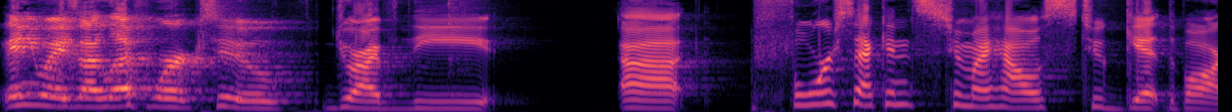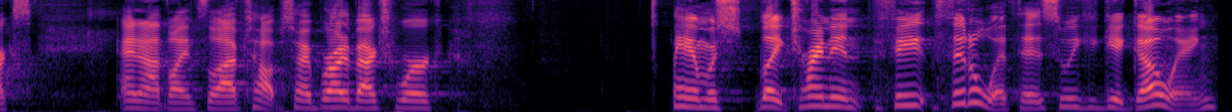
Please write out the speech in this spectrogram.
anyways, I left work to drive the uh, four seconds to my house to get the box and Adeline's laptop. So I brought it back to work and was like trying to fi- fiddle with it so we could get going.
